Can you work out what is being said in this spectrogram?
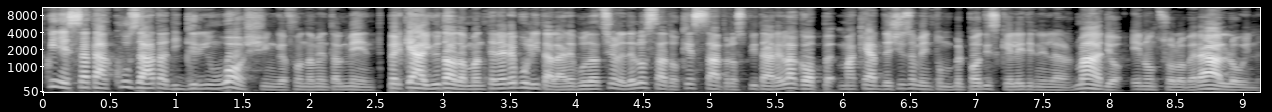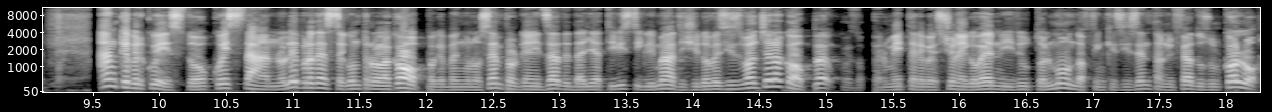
Quindi è stata accusata di greenwashing fondamentalmente, perché ha aiutato a mantenere pulita la reputazione dello Stato che sta per ospitare la COP, ma che ha decisamente un bel po' di scheletri nella nell'armadio e non solo per Halloween. Anche per questo, quest'anno le proteste contro la COP, che vengono sempre organizzate dagli attivisti climatici dove si svolge la COP, per mettere pressione ai governi di tutto il mondo affinché si sentano il fiato sul collo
